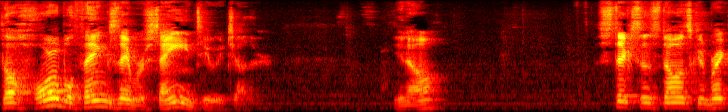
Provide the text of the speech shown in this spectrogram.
the horrible things they were saying to each other, you know? Sticks and stones can break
